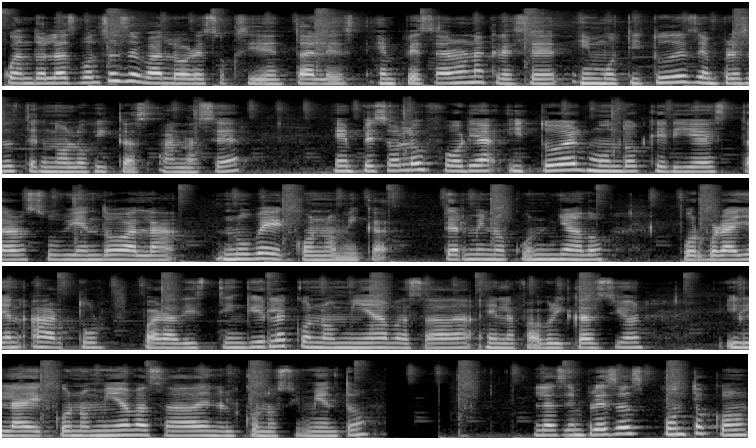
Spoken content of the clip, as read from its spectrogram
cuando las bolsas de valores occidentales empezaron a crecer y multitudes de empresas tecnológicas a nacer, empezó la euforia y todo el mundo quería estar subiendo a la nube económica, término acuñado por Brian Arthur para distinguir la economía basada en la fabricación y la economía basada en el conocimiento. Las empresas .com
